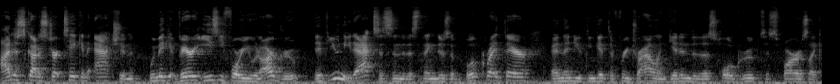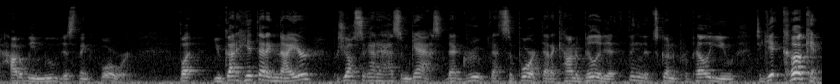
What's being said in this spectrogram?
I just got to start taking action. We make it very easy for you in our group. If you need access into this thing, there's a book right there, and then you can get the free trial and get into this whole group as far as like how do we move this thing forward. But you've got to hit that igniter, but you also got to have some gas, that group, that support, that accountability, that thing that's going to propel you to get cooking.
